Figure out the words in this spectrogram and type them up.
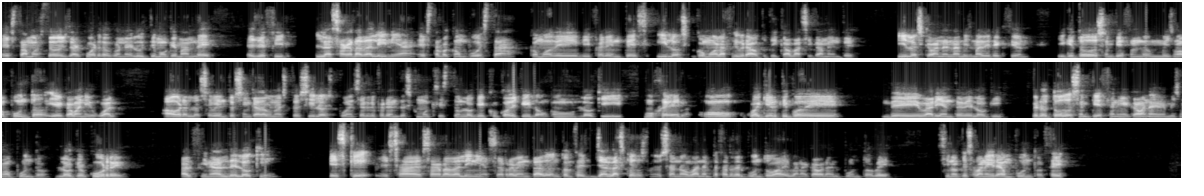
estamos todos de acuerdo con el último que mandé. Es decir, la sagrada línea estaba compuesta como de diferentes hilos, como la fibra óptica, básicamente. Hilos que van en la misma dirección y que todos empiezan de un mismo punto y acaban igual. Ahora, los eventos en cada uno de estos hilos pueden ser diferentes, como existe un Loki cocodrilo, un Loki mujer o cualquier tipo de, de variante de Loki. Pero todos empiezan y acaban en el mismo punto. Lo que ocurre al final de Loki es que esa sagrada línea se ha reventado, entonces ya las cosas, o sea, no van a empezar del punto A y van a acabar en el punto B, sino que se van a ir a un punto C.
